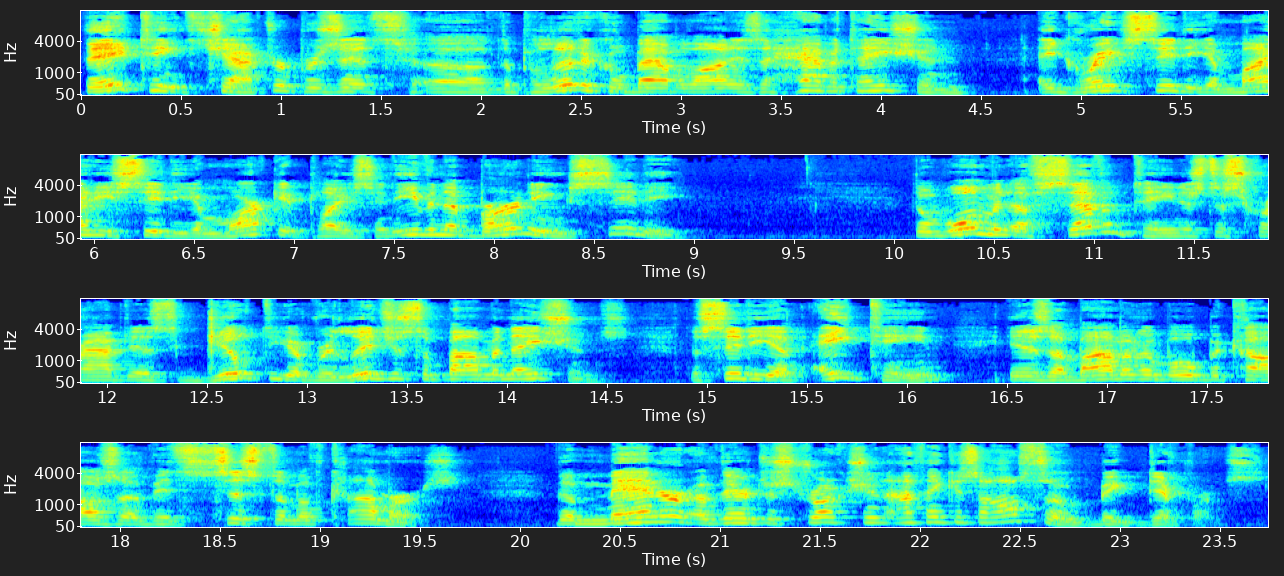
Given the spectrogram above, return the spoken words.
The 18th chapter presents uh, the political Babylon as a habitation, a great city, a mighty city, a marketplace, and even a burning city. The woman of 17 is described as guilty of religious abominations. The city of 18 is abominable because of its system of commerce. The manner of their destruction, I think, is also a big difference.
